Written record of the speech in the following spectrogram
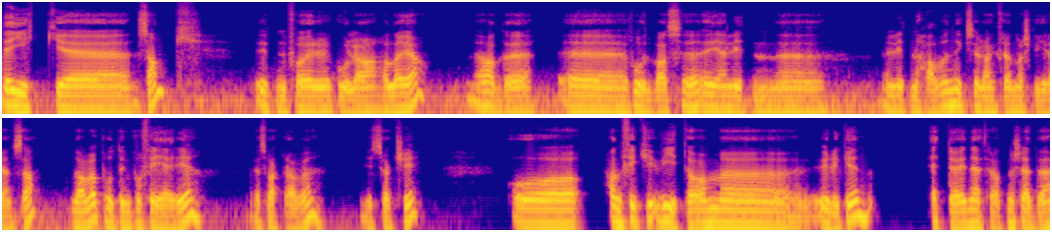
Det gikk eh, sank utenfor Kolahalvøya. Det hadde eh, hovedbase i en liten, eh, en liten havn ikke så langt fra norskegrensa. Da var Putin på ferie ved Svartehavet, i Sotsji. Og han fikk vite om uh, ulykken et døgn etter at den skjedde,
